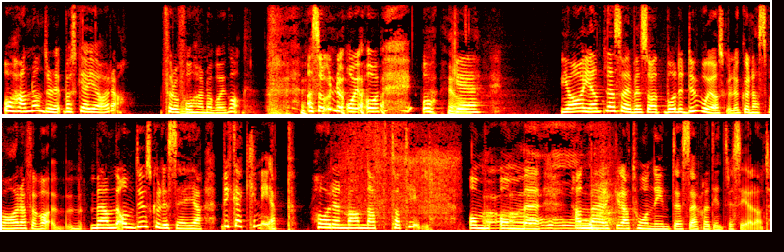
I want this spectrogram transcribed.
Och han undrade, vad ska jag göra för att få Mm. honom att gå igång? Alltså, och, och, och Ja. ja. ja, egentligen så är det väl så att både du och jag skulle kunna svara för vad, men om du skulle säga, vilka knep har en man att ta till? Om, om eh, han märker att hon inte är särskilt intresserad.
